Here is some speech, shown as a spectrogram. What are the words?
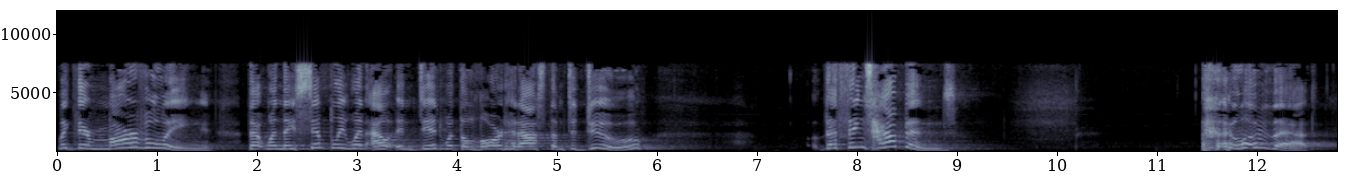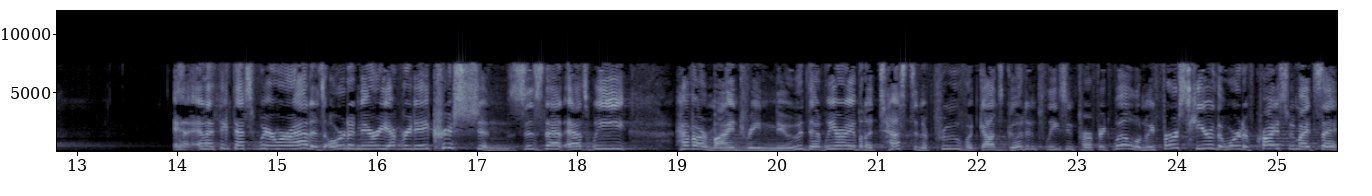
Like they're marveling that when they simply went out and did what the Lord had asked them to do, that things happened. I love that. And, and I think that's where we're at as ordinary, everyday Christians, is that as we have our mind renewed, that we are able to test and approve what God's good and pleasing, perfect will. When we first hear the word of Christ, we might say,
